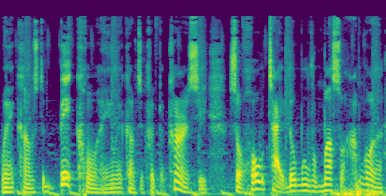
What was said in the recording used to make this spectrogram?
when it comes to Bitcoin, when it comes to cryptocurrency. So hold tight, don't move a muscle. I'm gonna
